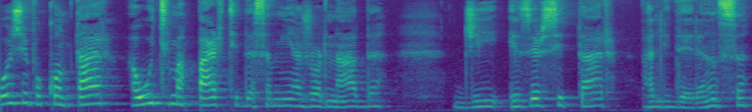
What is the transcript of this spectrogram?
Hoje vou contar a última parte dessa minha jornada de exercitar a liderança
